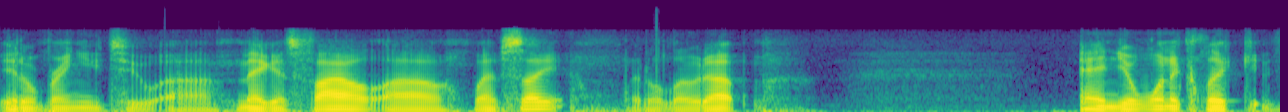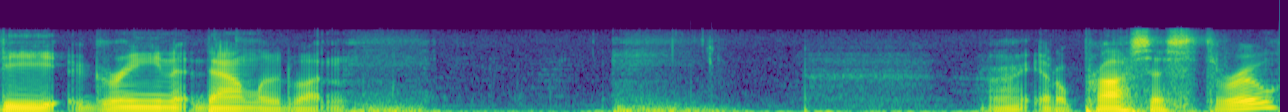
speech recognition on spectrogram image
It'll bring you to uh, Mega's file uh, website. It'll load up. And you'll want to click the green download button. All right, it'll process through,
